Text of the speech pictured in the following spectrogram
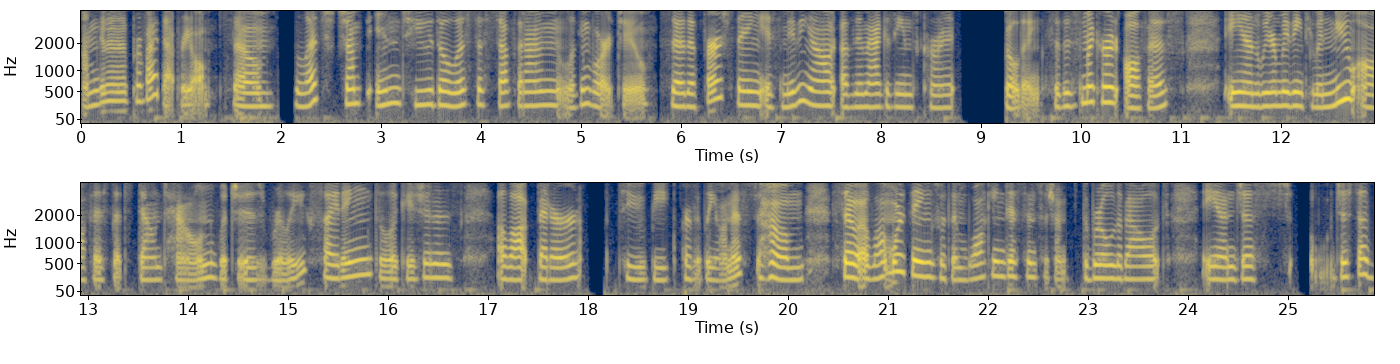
I'm gonna provide that for y'all. So let's jump into the list of stuff that I'm looking forward to. So the first thing is moving out of the magazine's current building. So this is my current office and we are moving to a new office that's downtown, which is really exciting. The location is a lot better to be perfectly honest. Um, so a lot more things within walking distance, which I'm thrilled about, and just just a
